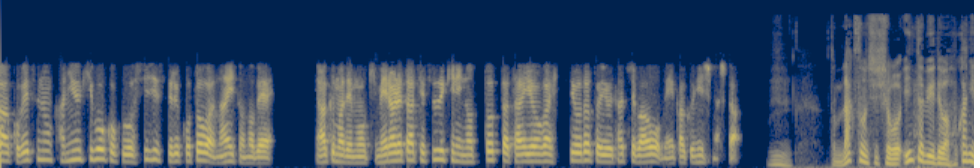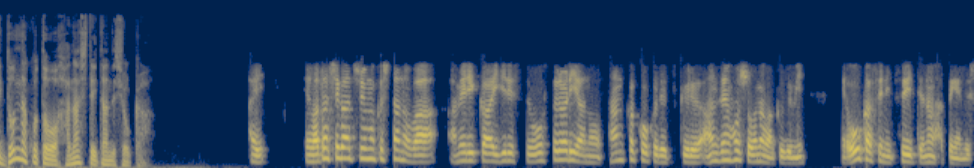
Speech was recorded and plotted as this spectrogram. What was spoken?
は個別の加入希望国を支持することはないと述べあくまでも決められた手続きにのっとった対応が必要だという立場を明確にしました。うんそのラクソン首相、インタビューでは他にどんなことを話していたんでしょうか？はい。私が注目したのは、アメリカ、イギリス、オーストラリアの3カ国で作る安全保障の枠組み、オーカスについての発言です。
